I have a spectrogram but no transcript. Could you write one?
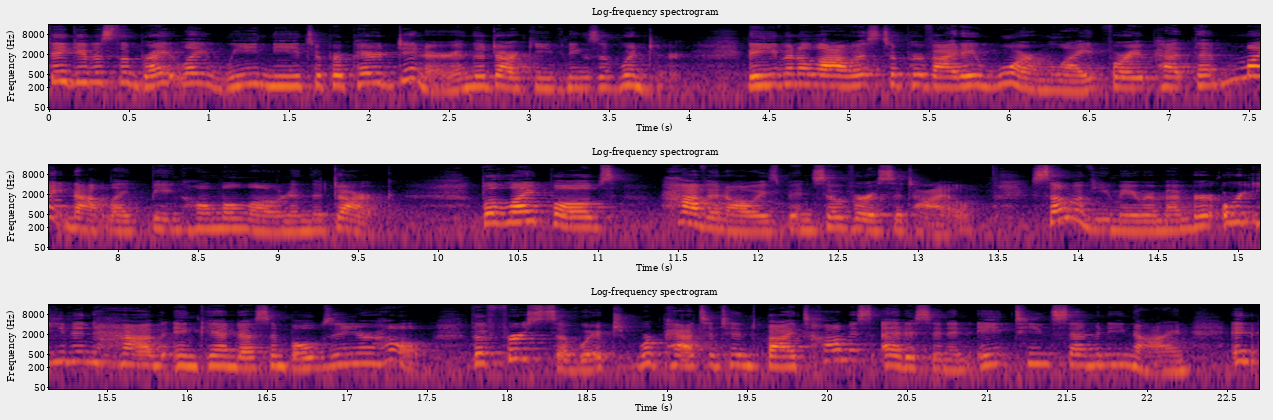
They give us the bright light we need to prepare dinner in the dark evenings of winter. They even allow us to provide a warm light for a pet that might not like being home alone in the dark. But light bulbs haven't always been so versatile. Some of you may remember or even have incandescent bulbs in your home, the first of which were patented by Thomas Edison in 1879 and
